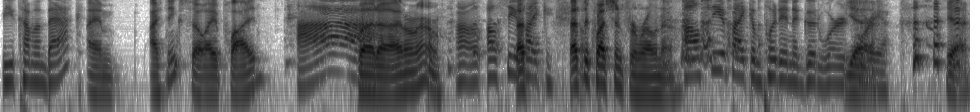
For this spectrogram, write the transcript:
Are you coming back? I am. I think so. I applied, Ah, but uh, I don't know. I'll, I'll see if I can. that's a question for Rona. I'll see if I can put in a good word Yeah. for you. Yeah,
